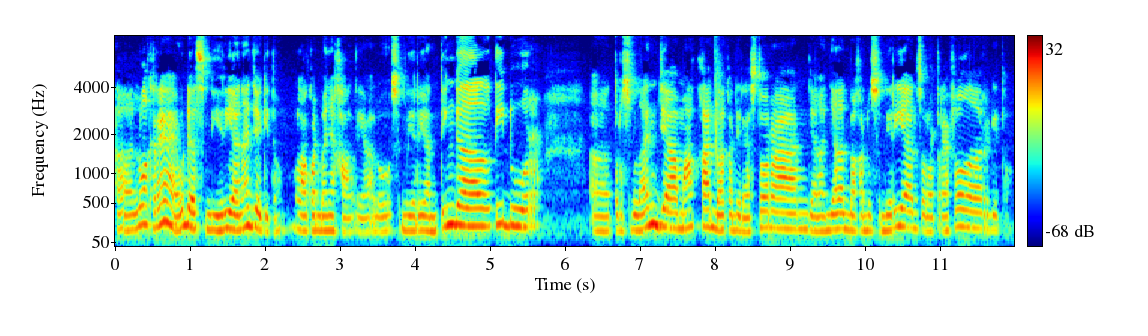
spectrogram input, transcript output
uh, lu akhirnya ya udah sendirian aja gitu melakukan banyak hal. Ya lu sendirian tinggal tidur uh, terus belanja makan bahkan di restoran jalan-jalan bahkan lu sendirian solo traveler gitu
